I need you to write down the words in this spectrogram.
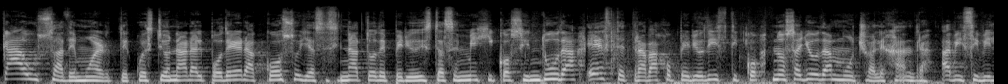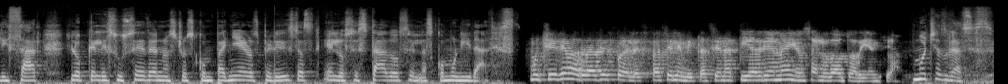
Causa de muerte, cuestionar al poder, acoso y asesinato de periodistas en México. Sin duda, este trabajo periodístico nos ayuda mucho, Alejandra, a visibilizar lo que le sucede a nuestros compañeros periodistas en los estados, en las comunidades. Muchísimas gracias por el espacio y la invitación a ti, Adriana, y un saludo a tu audiencia. Muchas gracias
